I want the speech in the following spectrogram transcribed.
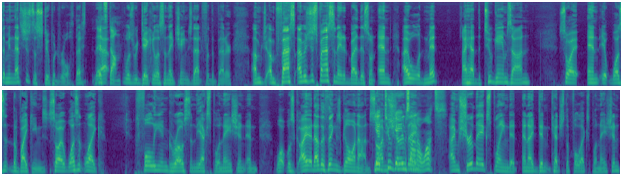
I mean that's just a stupid rule. That's That's that dumb. Was ridiculous, and they changed that for the better. I'm I'm fast. I was just fascinated by this one, and I will admit, I had the two games on, so I and it wasn't the Vikings, so I wasn't like fully engrossed in the explanation and what was. I had other things going on, so you had I'm two sure games they, on at once. I'm sure they explained it, and I didn't catch the full explanation.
